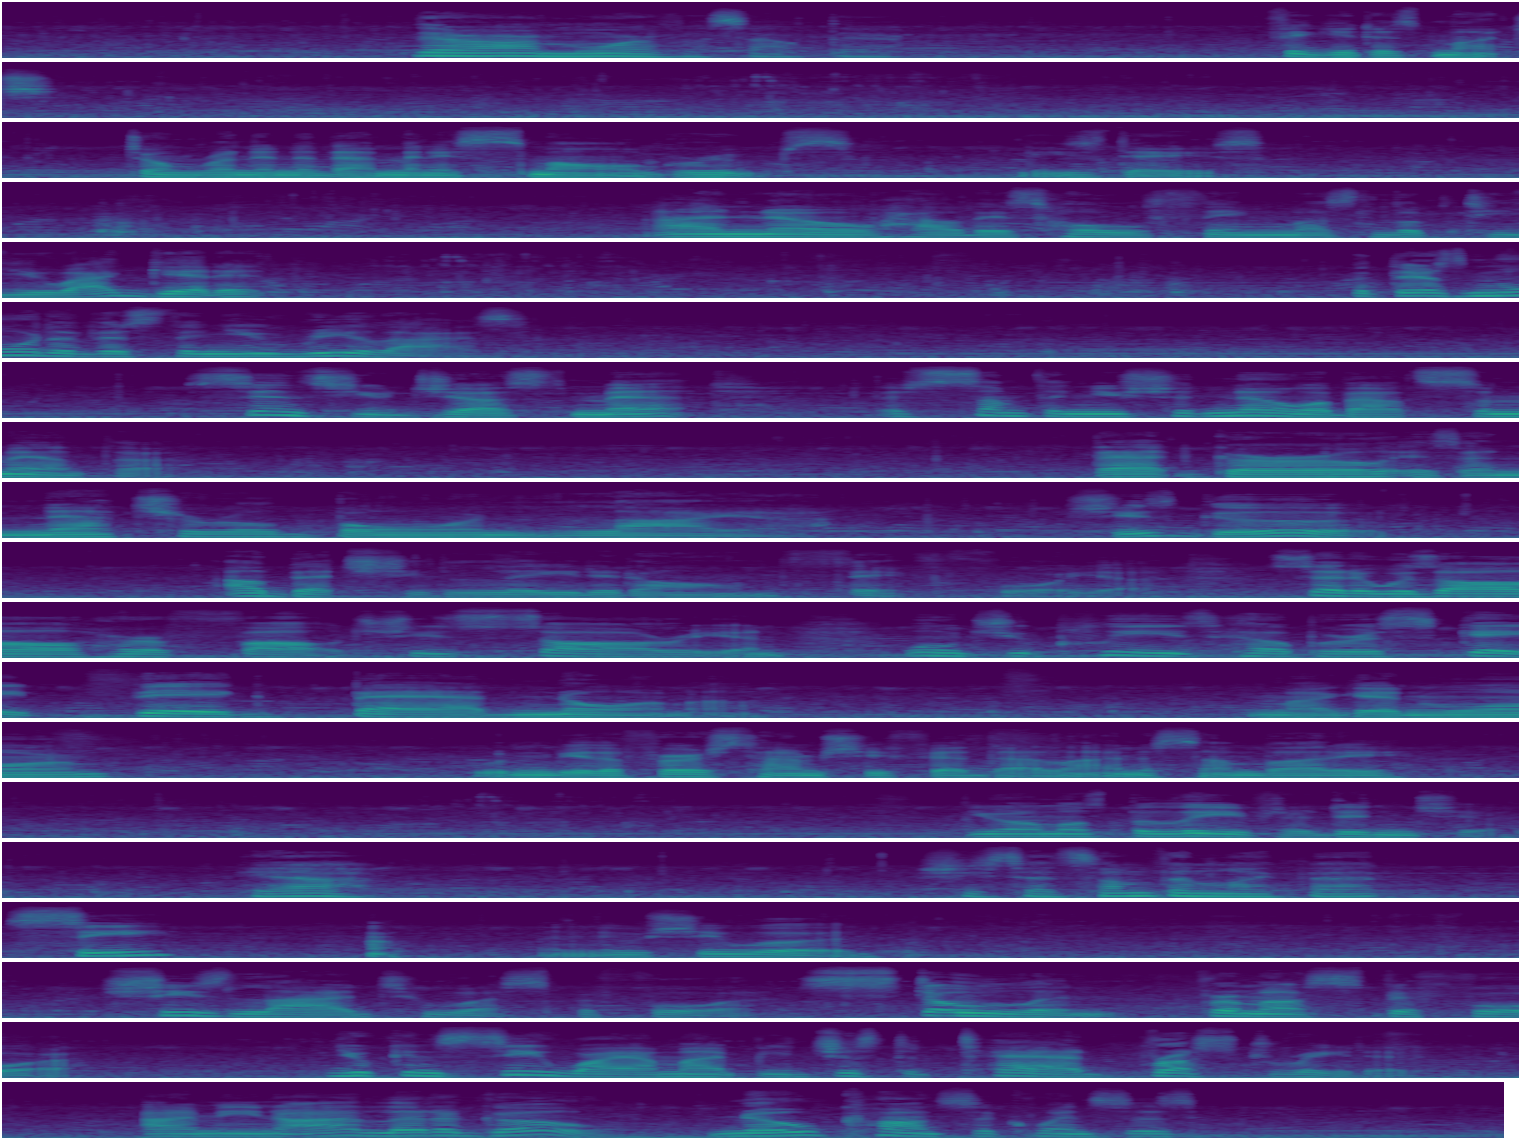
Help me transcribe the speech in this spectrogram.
There are more of us out there. Figured as much. Don't run into that many small groups these days. I know how this whole thing must look to you. I get it. But there's more to this than you realize. Since you just met, there's something you should know about Samantha. That girl is a natural-born liar. She's good. I'll bet she laid it on thick for you. Said it was all her fault. She's sorry, and won't you please help her escape big, bad Norma? Am I getting warm? Wouldn't be the first time she fed that line to somebody. You almost believed her, didn't you? Yeah. She said something like that. See? I knew she would. She's lied to us before, stolen from us before. You can see why I might be just a tad frustrated. I mean, I let her go. No consequences.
